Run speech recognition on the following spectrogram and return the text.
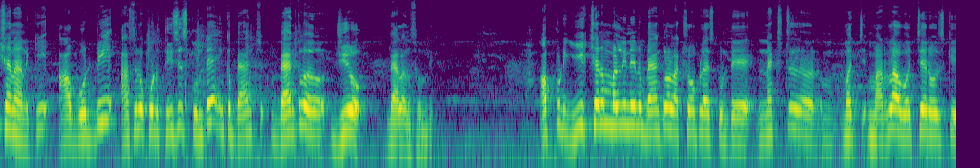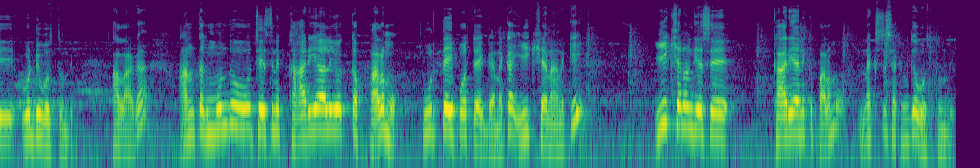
క్షణానికి ఆ వడ్డీ అసలు కూడా తీసేసుకుంటే ఇంకా బ్యాంక్ బ్యాంకులో జీరో బ్యాలెన్స్ ఉంది. అప్పుడు ఈ క్షణం మళ్ళీ నేను బ్యాంకులో లక్ష రూపాయలు వేసుకుంటే నెక్స్ట్ మర్చి మరలా వచ్చే రోజుకి వడ్డీ వస్తుంది. అలాగా అంతకుముందు చేసిన కార్యాల యొక్క ఫలము పూర్తయిపోతే గనక ఈ క్షణానికి ఈ క్షణం చేసే కార్యానికి ఫలము నెక్స్ట్ సెకండ్కే వస్తుంది.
